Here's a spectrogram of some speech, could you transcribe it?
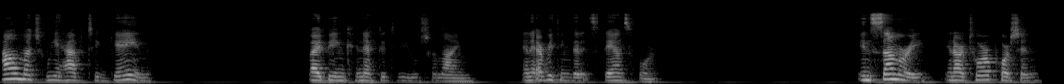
how much we have to gain by being connected to Yerushalayim and everything that it stands for. In summary, in our Torah portion,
